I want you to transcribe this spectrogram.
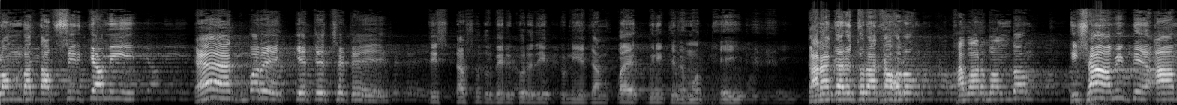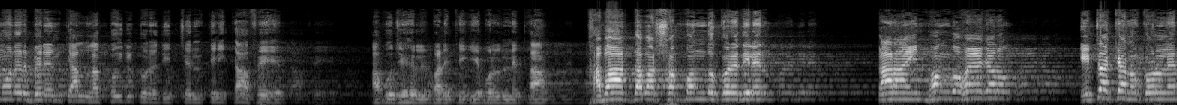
লম্বা তাফসিরকে আমি একবারে কেটে ছেটে চেষ্টা শুধু বের করে দিয়ে একটু নিয়ে যান কয়েক মিনিটের মধ্যেই। কারাগারে তো রাখা হলো, খাবার বন্ধ হিসাম ইবনে আমরের বেরেনকে আল্লাহ তৈরি করে দিচ্ছেন, তিনি কাফের। আবু জেহেলের বাড়িতে গিয়ে বললেন, নেতা, খাবার দাবার সব বন্ধ করে দিলেন। কার আইন ভঙ্গ হয়ে গেল। এটা কেন করলেন?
